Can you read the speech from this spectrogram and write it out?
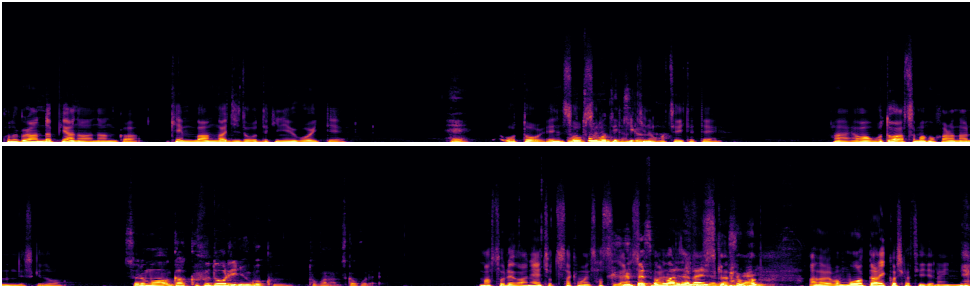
このグランドピアノはなんか、鍵盤が自動的に動いて、え、音を演奏するみたいな機能がついてて、はい。まあ、音はスマホから鳴るんですけど、それも楽譜通りに動くとかなんですか、これ？まあ、それはね、ちょっと先までさすがに そこまでじゃないんだ、さすがに。あの、モーター1個しかついてないんで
